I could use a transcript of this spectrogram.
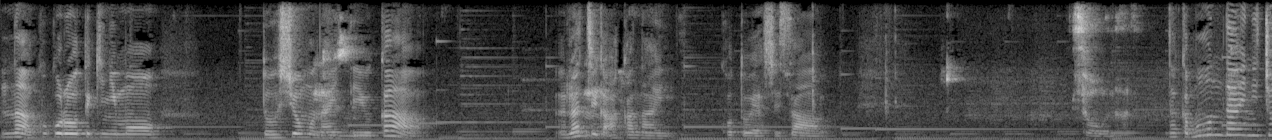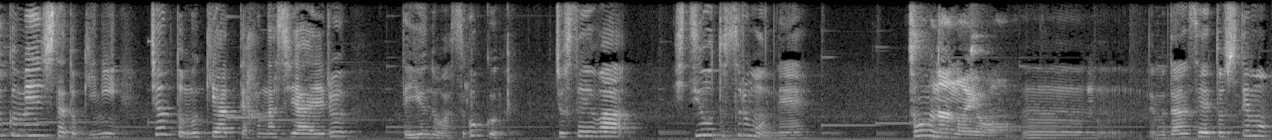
なあ心的にもうどうしようもないっていうか拉致が開かないことやしさ。そうなのなんか問題に直面した時にちゃんと向き合って話し合えるっていうのはすごく女性は必要とするもんね。そうなのよ。うーん。でも男性としても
